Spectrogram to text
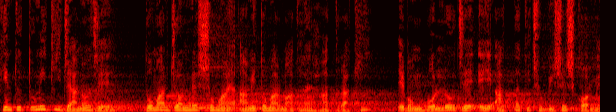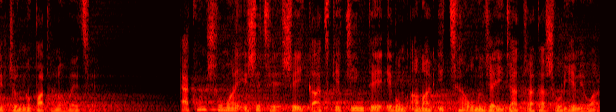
কিন্তু তুমি কি জানো যে তোমার জন্মের সময় আমি তোমার মাথায় হাত রাখি এবং বলল যে এই আত্মা কিছু বিশেষ কর্মের জন্য পাঠানো হয়েছে। এখন সময় এসেছে সেই কাজকে চিনতে এবং আমার ইচ্ছা অনুযায়ী যাত্রাটা সরিয়ে নেওয়ার।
